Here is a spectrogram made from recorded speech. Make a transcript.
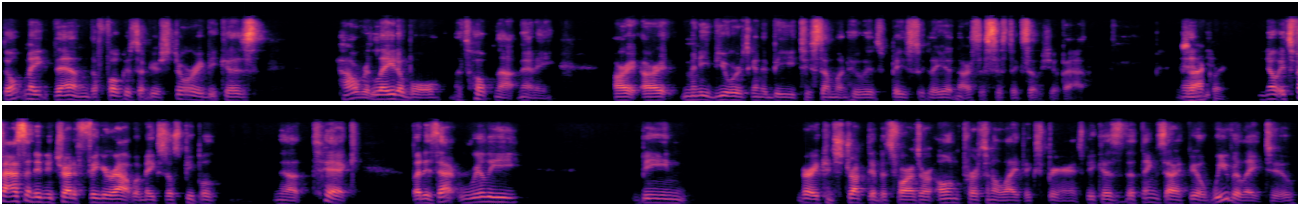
don't make them the focus of your story because how relatable let's hope not many are, are many viewers going to be to someone who is basically a narcissistic sociopath. Exactly. and, you know it's fascinating to try to figure out what makes those people you know, tick but is that really being very constructive as far as our own personal life experience because the things that I feel we relate to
